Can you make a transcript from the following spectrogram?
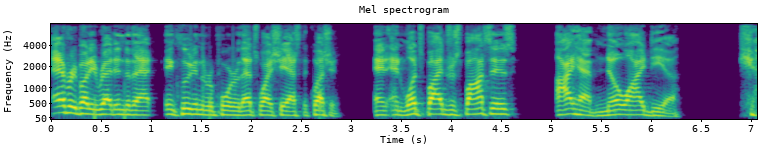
everybody read into that, including the reporter. That's why she asked the question. And and what's Biden's response is, I have no idea. Yeah.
